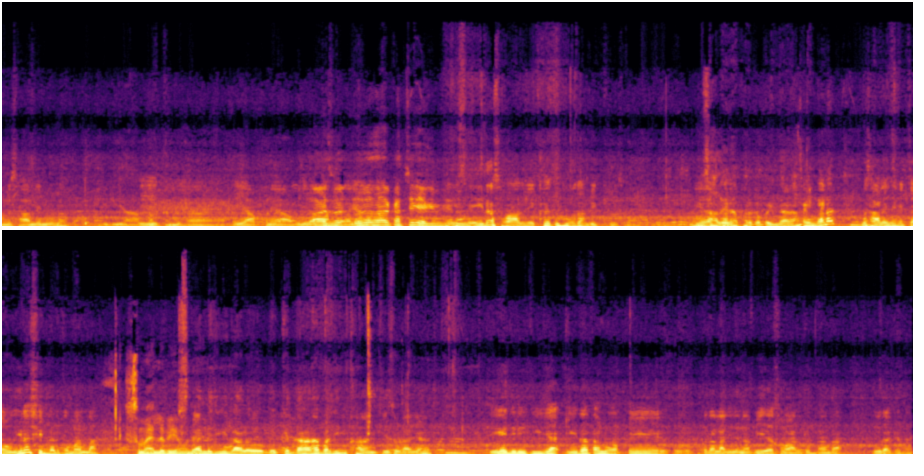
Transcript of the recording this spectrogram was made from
ਮਸਾਲੇ ਨੂੰ ਨਾ ਇਹ ਆਪਣੇ ਆਪ ਜਿਹੜਾ ਇਹਦਾ ਸਾਰਾ ਕੱਚੇ ਹੈਗੇ ਨਾ? ਸਹੀ ਦਾ ਸਵਾਦ ਵੇਖੋ ਤੂੰ ਉਹਦਾ ਵੇਖੋ ਮਸਾਲੇ ਦਾ ਫ਼ਰਕ ਪੈਂਦਾ ਨਾ। ਪੈਂਦਾ ਨਾ ਮਸਾਲੇ ਦੇ ਵਿੱਚ ਆਉਂਦੀ ਨਾ ਛਿੱਲੜ ਤੋਂ ਮੰਨ ਲਾ। ਸਮੈਲ ਵੀ ਆਉਂਦੀ। ਸਮੈਲ ਜੀ ਲਾ ਲਓ ਵੀ ਕਿਦਾਂ ਨਾ ਭਾਜੀ ਖਾਣ 'ਚ ਥੋੜਾ ਜਿਹਾ। ਇਹ ਜਿਹੜੀ ਚੀਜ਼ ਪਤਾ ਲੱਗ ਜਾਣਾ ਸਵਾਦ ਕਿਦਾਂ ਦਾ ਉਹਦਾ ਕਿਦਾਂ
